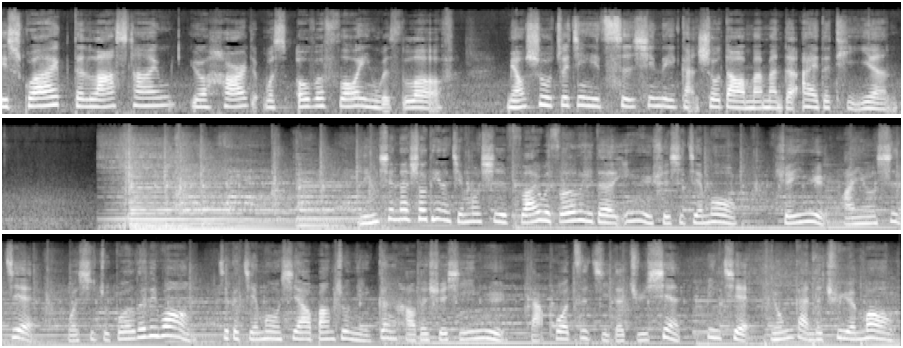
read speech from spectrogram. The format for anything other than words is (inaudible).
Describe the last time your heart was overflowing with love。描述最近一次心里感受到满满的爱的体验。您现在收听的节目是《Fly with Lily》的英语学习节目，学英语环游世界。我是主播 Lily Wong。这个节目是要帮助你更好的学习英语，打破自己的局限，并且勇敢的去圆梦。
